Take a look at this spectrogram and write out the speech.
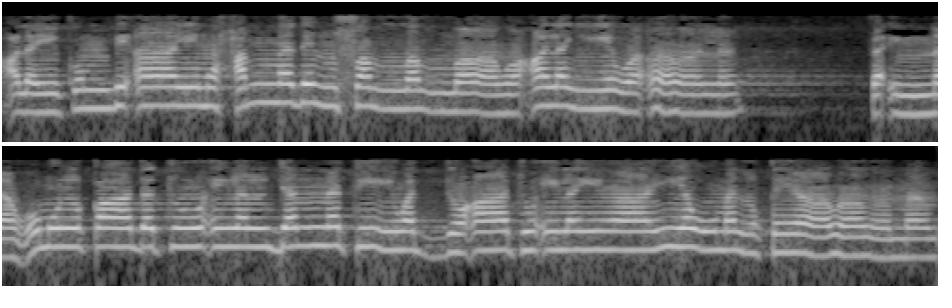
عليكم بآل محمد صلى الله عليه وآله فإنهم القادة إلى الجنة والدعاة إليها يوم القيامة.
